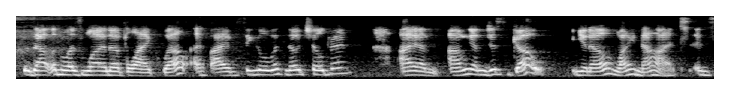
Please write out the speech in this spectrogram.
so that one was one of like, well, if I'm single with no children, I am, I'm going to just go, you know, why not? And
